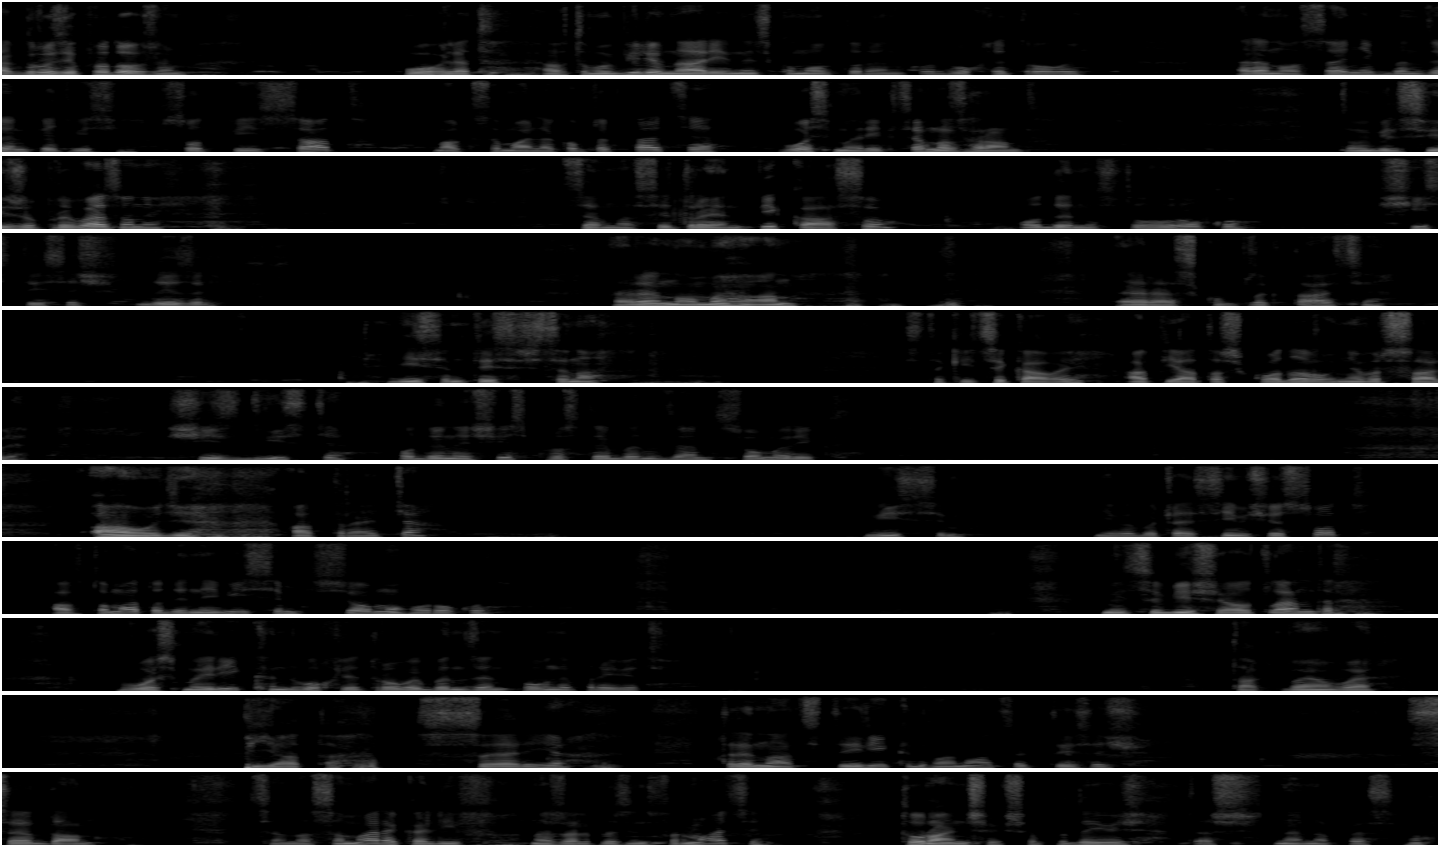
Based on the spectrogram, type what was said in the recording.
Так, друзі, продовжуємо огляд автомобілів на Рівненському авторинку. Двохлітровий Renault Scenic, бензин 5850, максимальна комплектація, 8 рік. Це в нас грант. Автомобіль свіжо привезений. Це в нас Citroën Picasso 11 року, 6 тисяч дизель. Renault Megane, RS комплектація. 8 тисяч ціна. Ось такий цікавий. А5 шкода в універсалі. 6200, 1,6, простий бензин, 7 рік. Audi А3. 8. Ні, вибачай, 7600. Автомат 1,8 7 року. Mitsubishi Outlander. Восьмий рік, двохлітровий бензин, повний привід. Так, BMW. П'ята серія. 13 рік, 12 тисяч. Седан. Це в нас Америка, Лів, на жаль, без інформації. Туранчик ще продають, теж не написано.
